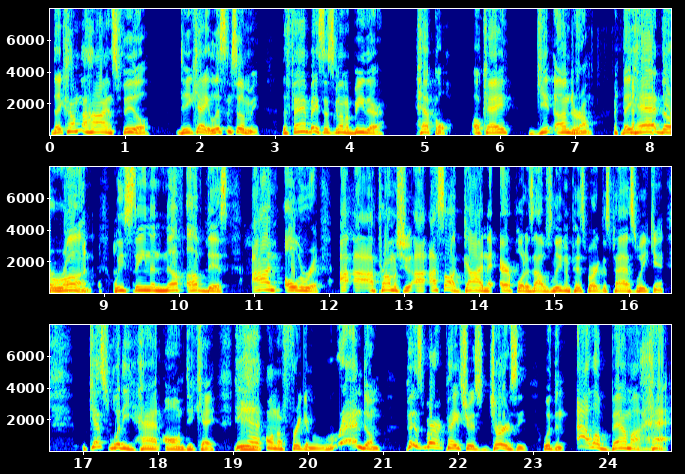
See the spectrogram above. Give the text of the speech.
they come to Heinz Field. DK, listen to me. The fan base is going to be there. Heckle, okay? Get under them. They had their run. We've seen enough of this. I'm over it. I, I, I promise you. I, I saw a guy in the airport as I was leaving Pittsburgh this past weekend. Guess what he had on, DK? He hmm. had on a friggin' random Pittsburgh Patriots jersey with an Alabama hat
